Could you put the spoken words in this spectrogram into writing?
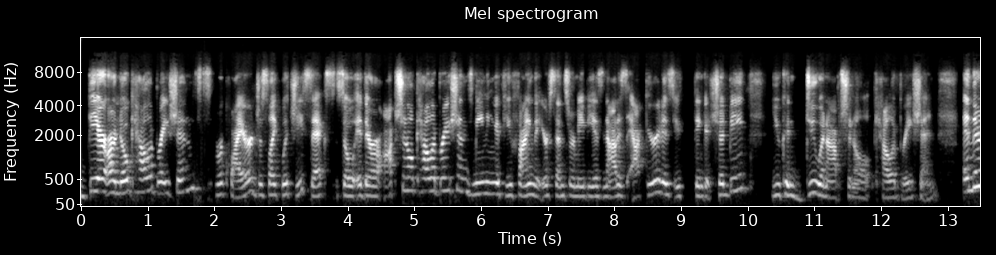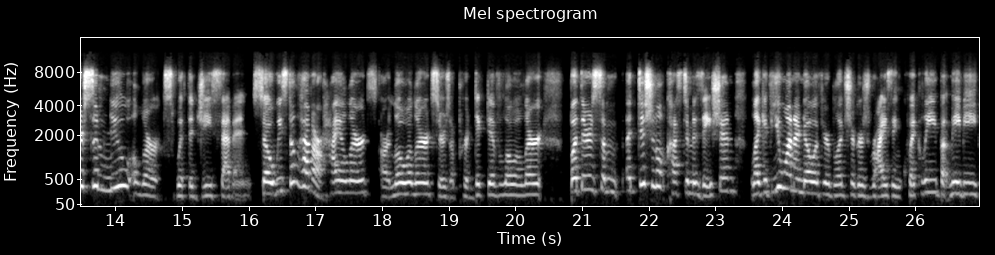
There are no calibrations required, just like with G6. So if there are optional calibrations, meaning if you find that your sensor maybe is not as accurate as you think it should be, you can do an optional calibration. And there's some new alerts with the G7. So we still have our high alerts, our low alerts, there's a predictive low alert, but there's some additional customization. Like if you want to know if your blood sugar is rising quickly, but maybe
